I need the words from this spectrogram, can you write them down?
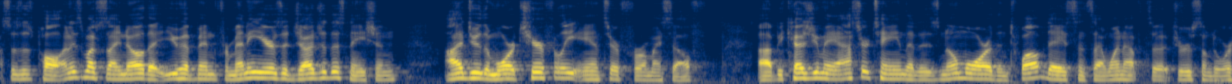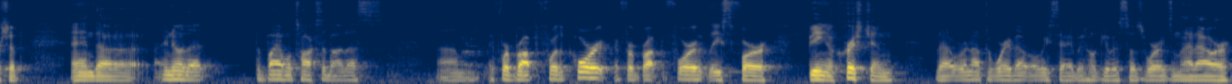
so this is Paul. Inasmuch as much as I know that you have been for many years a judge of this nation, I do the more cheerfully answer for myself, uh, because you may ascertain that it is no more than 12 days since I went up to Jerusalem to worship. And uh, I know that the Bible talks about us, um, if we're brought before the court, if we're brought before, at least for being a Christian, that we're not to worry about what we say, but he'll give us those words in that hour.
